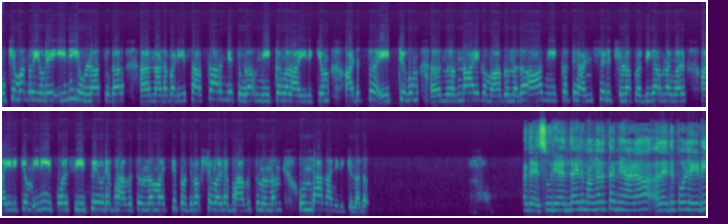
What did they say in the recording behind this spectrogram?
മുഖ്യമന്ത്രിയുടെ ഇനിയുള്ള തുടർ നടപടി സർക്കാരിന്റെ തുടർ നീക്കങ്ങളായിരിക്കും അടുത്ത് ഏറ്റവും നിർണായകമാകുന്നത്. ആ നീക്കത്തിനനുസരിച്ചുള്ള പ്രതികരണങ്ങൾ ആയിരിക്കും ഇനി ഇപ്പോൾ സി പി ഐയുടെ ഭാഗത്തു നിന്നും മറ്റ് പ്രതിപക്ഷങ്ങളുടെ ഭാഗത്തു നിന്നും ഉണ്ടാകാനിരിക്കുന്നത്. അതെ സൂര്യ എന്തായാലും അങ്ങനെ തന്നെയാണ്. അതായത് ഇപ്പോൾ എ ഡി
